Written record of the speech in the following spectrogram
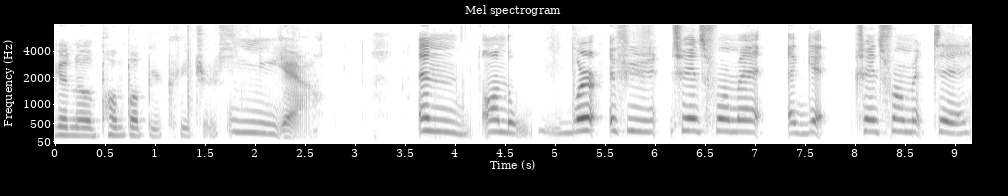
gonna pump up your creatures. mm, yeah. And on the where if you transform it and get transform it to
